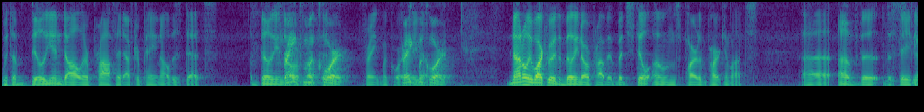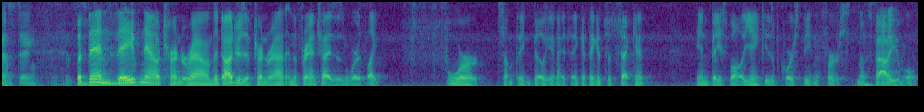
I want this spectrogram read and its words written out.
with a billion dollar profit after paying all of his debts. A billion Frank dollar. McCourt. Frank McCourt. Frank. McCourt. Not only walked away with a billion dollar profit, but still owns part of the parking lots uh, of the the stadium. Disgusting. But then they've now turned around. The Dodgers have turned around, and the franchise is worth like four something billion. I think. I think it's the second in baseball. Yankees, of course, being the first most valuable.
